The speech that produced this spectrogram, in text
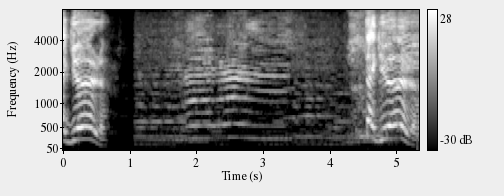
Ta gueule. Ta gueule. Ta gueule.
